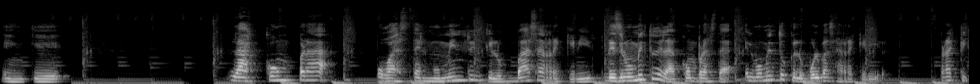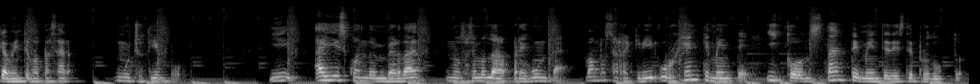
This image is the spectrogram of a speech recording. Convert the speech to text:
en que la compra o hasta el momento en que lo vas a requerir, desde el momento de la compra hasta el momento que lo vuelvas a requerir, prácticamente va a pasar mucho tiempo. Y ahí es cuando en verdad nos hacemos la pregunta, ¿vamos a requerir urgentemente y constantemente de este producto?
